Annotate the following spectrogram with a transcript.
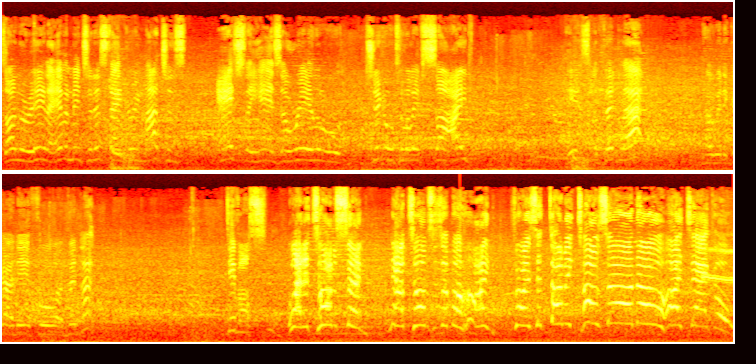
Tongarila, haven't mentioned this day very much as Ashley has a rare little jiggle to the left side. Here's a Vidler. Nowhere to go there for Vidler. Devos. What a Thompson! Now Thompson's in behind. Throws a dummy Thompson. Oh no! High tackle.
